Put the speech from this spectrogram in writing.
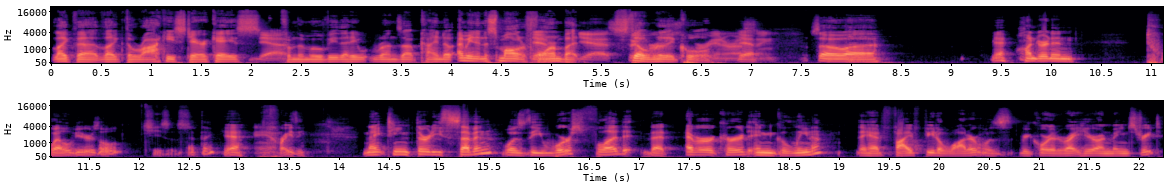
like the like the rocky staircase Yeah. from the movie that he runs up kind of. I mean in a smaller form, but yeah, it's still super, really super cool. Interesting. So, uh, yeah, 112 years old. Jesus. that thing? Yeah, Damn. crazy. 1937 was the worst flood that ever occurred in Galena. They had five feet of water. Was recorded right here on Main Street.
